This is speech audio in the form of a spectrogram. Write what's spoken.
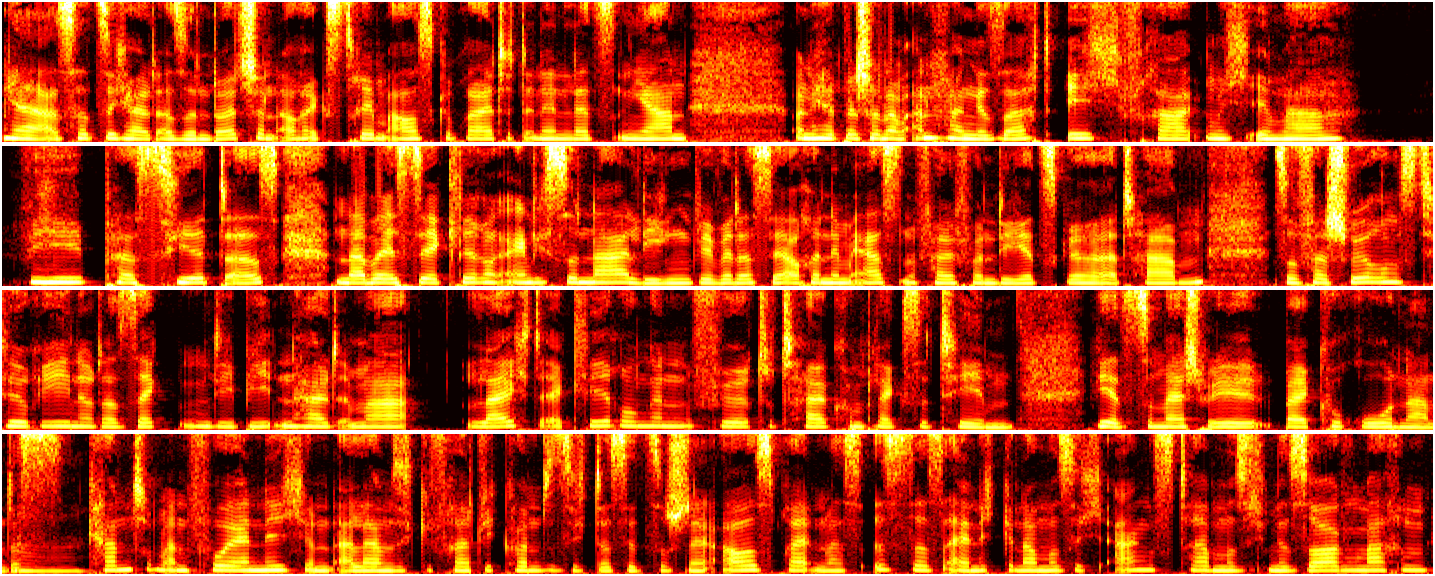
ja, es hat sich halt also in Deutschland auch extrem ausgebreitet in den letzten Jahren. Und ich habe ja schon am Anfang gesagt, ich frage mich immer, wie passiert das? Und dabei ist die Erklärung eigentlich so naheliegend, wie wir das ja auch in dem ersten Fall von dir jetzt gehört haben. So Verschwörungstheorien oder Sekten, die bieten halt immer leichte Erklärungen für total komplexe Themen. Wie jetzt zum Beispiel bei Corona. Das mhm. kannte man vorher nicht und alle haben sich gefragt, wie konnte sich das jetzt so schnell ausbreiten? Was ist das eigentlich genau? Muss ich Angst haben? Muss ich mir Sorgen machen?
